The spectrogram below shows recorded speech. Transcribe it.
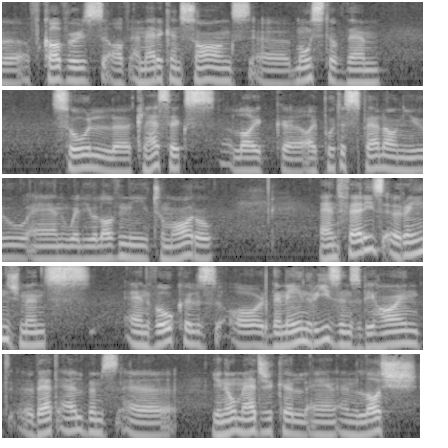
uh, of covers of American songs, uh, most of them soul uh, classics like uh, "I Put a Spell on You" and "Will You Love Me Tomorrow." And Ferry's arrangements and vocals are the main reasons behind that album's, you know, magical and, and lush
